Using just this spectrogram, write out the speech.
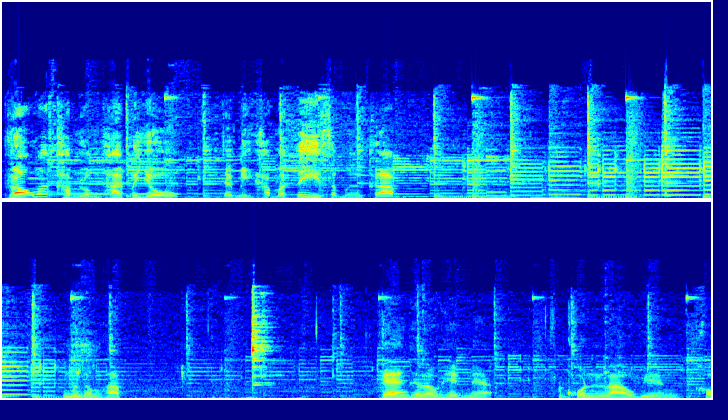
เพราะว่าคำลงท้ายประโยคจะมีคำว่าตี้เสมอครับ คุณผู้ชมครับ แกงที่เราเห็นเนี่ย คนลาวเวียงเขา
